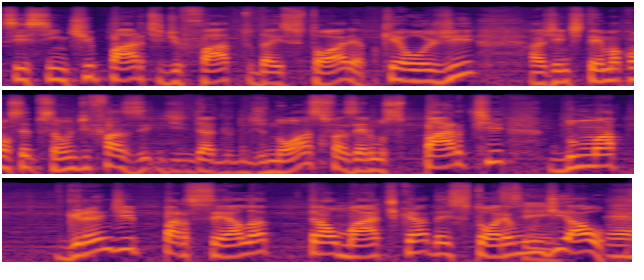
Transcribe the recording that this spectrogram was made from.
se sentir parte de fato da história, porque hoje a gente tem uma concepção de, fazer, de, de nós fazermos parte de uma grande parcela traumática da história Sim. mundial. É,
